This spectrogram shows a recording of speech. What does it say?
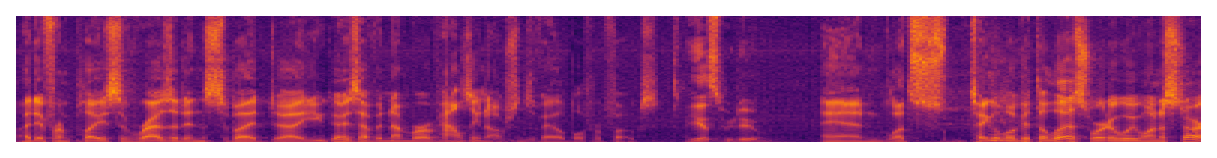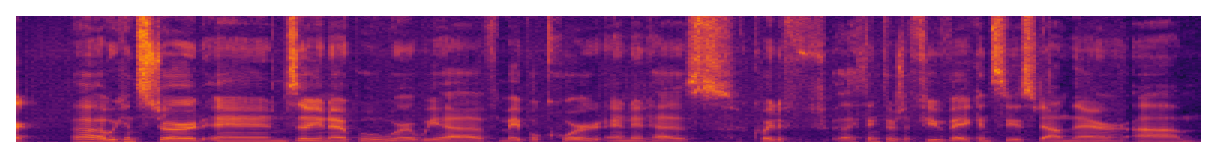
a different place of residence. But uh, you guys have a number of housing options available for folks. yes, we do. And let's take a look at the list. Where do we want to start? Uh, we can start in Zelienople, where we have Maple Court, and it has quite a. F- I think there's a few vacancies down there. Um,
